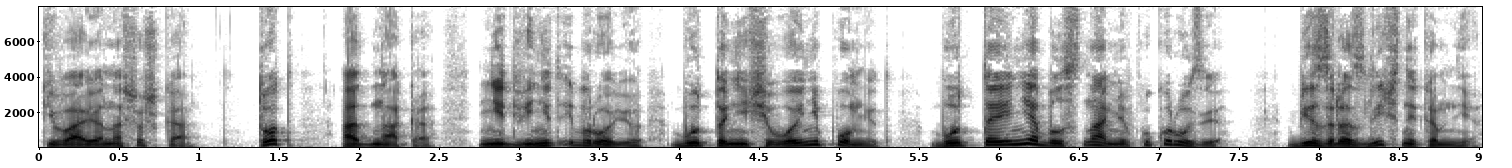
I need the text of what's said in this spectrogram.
киваю я на шишка. Тот, однако, не двинет и бровью, будто ничего и не помнит, будто и не был с нами в кукурузе. Безразличный ко мне,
